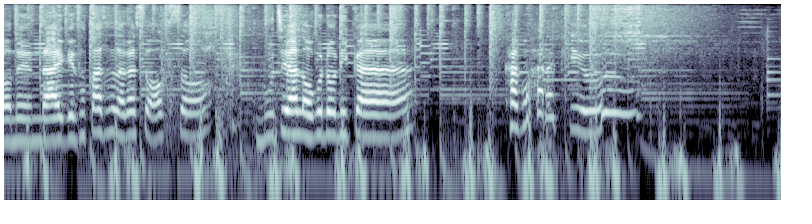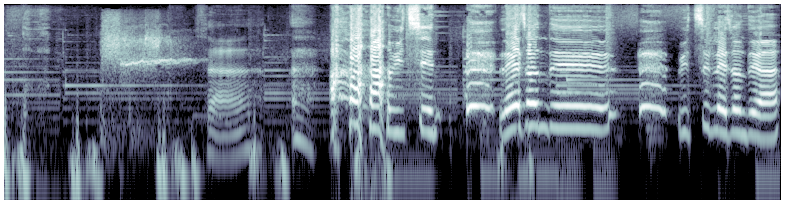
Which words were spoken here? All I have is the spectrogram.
너는 나에게서 빠져나갈 수 없어. 무제한 어그로니까. 각오하라규 자. 아, 미친. 레전드. 미친 레전드야.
